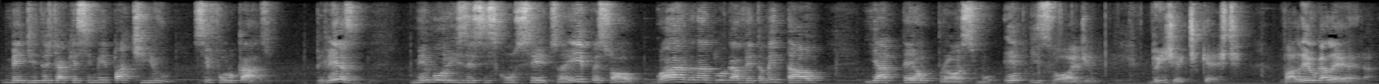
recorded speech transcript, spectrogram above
medidas de aquecimento ativo, se for o caso. Beleza? Memorize esses conceitos aí, pessoal. Guarda na tua gaveta mental e até o próximo episódio do InjectCast. Valeu, galera!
